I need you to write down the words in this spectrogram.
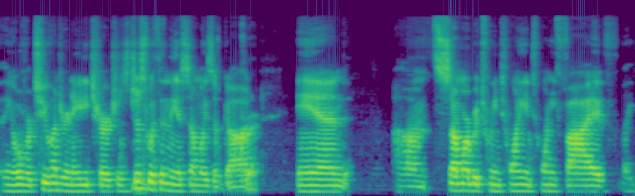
I think over 280 churches just within the Assemblies of God, Correct. and um, somewhere between 20 and 25 like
